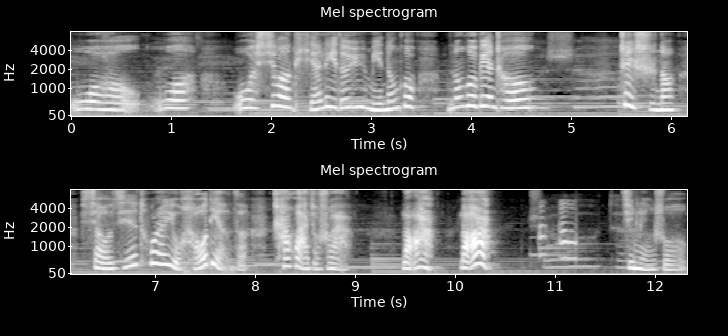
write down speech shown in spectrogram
我我我希望田里的玉米能够能够变成。”这时呢，小杰突然有好点子，插话就说：“啊，老二，老二！”精灵说：“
